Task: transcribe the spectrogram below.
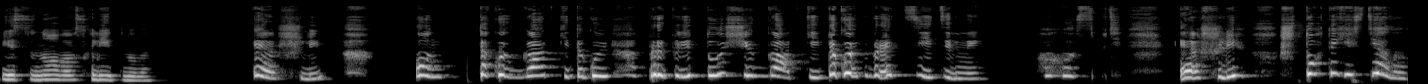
и снова всхлипнула. «Эшли, он такой гадкий, такой проклятущий гадкий, такой отвратительный. О, Господи, Эшли, что ты ей сделал?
